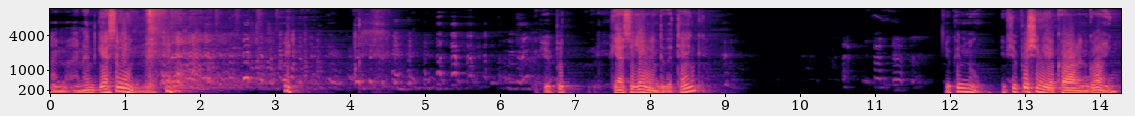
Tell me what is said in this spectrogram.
I meant gasoline you put gasoline into the tank, you can move. If you're pushing your car and going,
